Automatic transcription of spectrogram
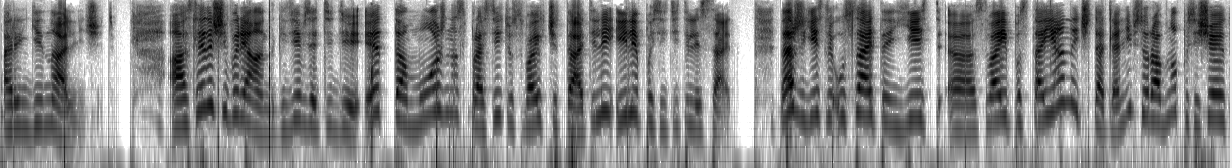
оригинальничать. А следующий вариант, где взять идеи, это можно спросить у своих читателей или посетителей сайта. Даже если у сайта есть э, свои постоянные читатели, они все равно посещают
